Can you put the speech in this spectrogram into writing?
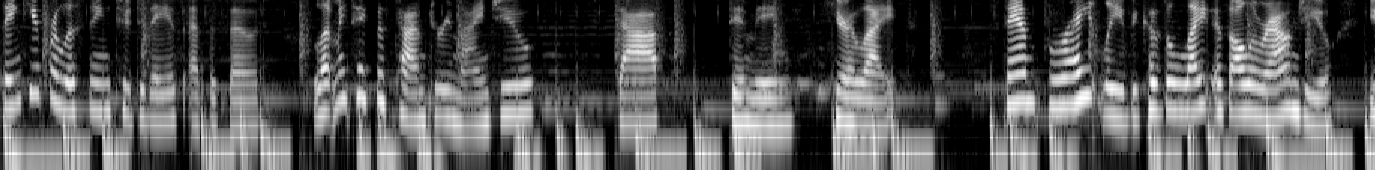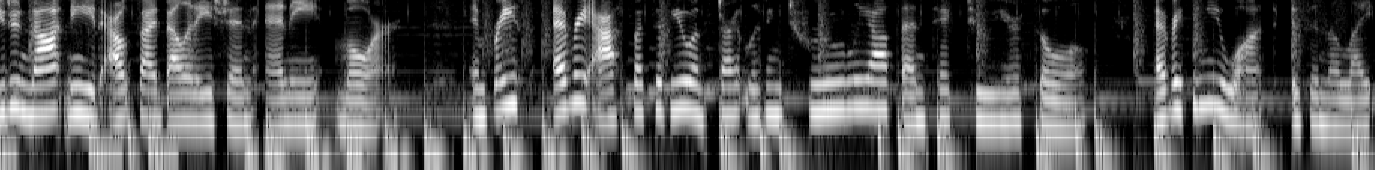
Thank you for listening to today's episode. Let me take this time to remind you stop dimming your light. Stand brightly because the light is all around you. You do not need outside validation anymore. Embrace every aspect of you and start living truly authentic to your soul. Everything you want is in the light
